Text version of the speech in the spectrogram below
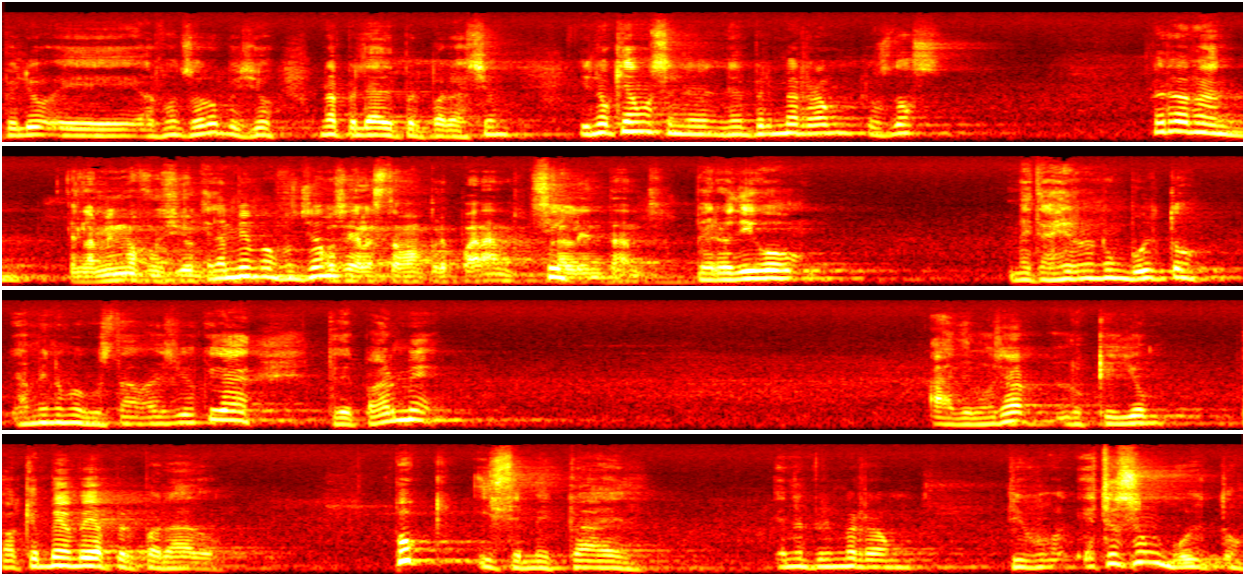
Peleó eh, Alfonso López y yo, una pelea de preparación. Y no quedamos en en el primer round los dos. Pero eran... En la misma función. En la misma función. O sea, la estaban preparando, calentando. Pero digo, me trajeron un bulto y a mí no me gustaba eso. Yo quería treparme a demostrar lo que yo, para qué me había preparado. ¡Puc! Y se me cae en el primer round. Digo, esto es un bulto.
